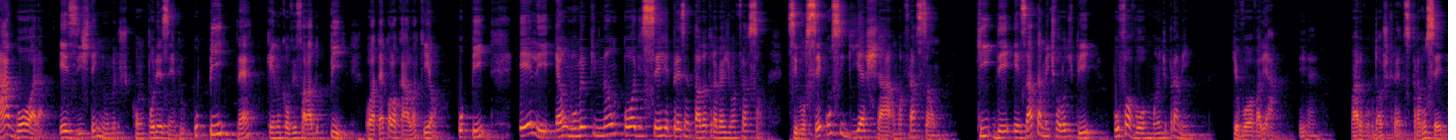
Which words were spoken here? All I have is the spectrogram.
Agora, existem números como, por exemplo, o π, né? Quem nunca ouviu falar do π? Vou até colocá-lo aqui, ó. O π, ele é um número que não pode ser representado através de uma fração. Se você conseguir achar uma fração que dê exatamente o valor de π, por favor, mande para mim, que eu vou avaliar. E, né? Claro, eu vou dar os créditos para você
